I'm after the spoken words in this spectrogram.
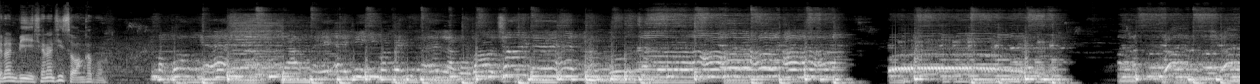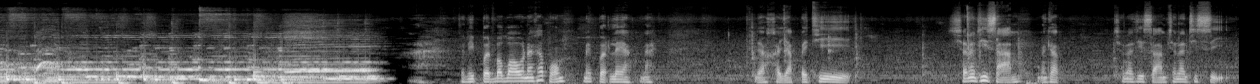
Channel ที่ 2 ครับผม ตอนนี้เปิดเบาๆนะครับผม ไม่เปิดแรงนะ เดี๋ยวขยับไปที่ชั้นที่ 3 นะครับชั้นที่ 3ชั้นที่ 4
